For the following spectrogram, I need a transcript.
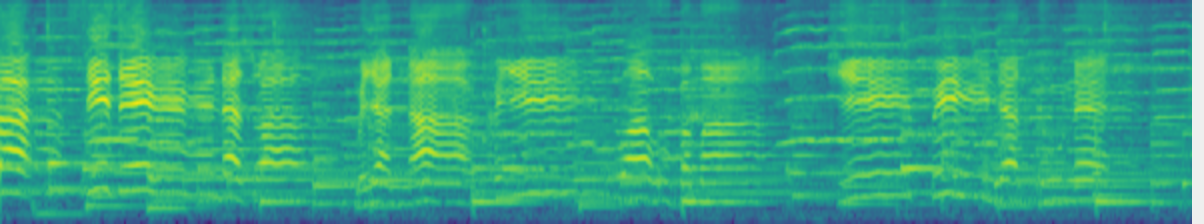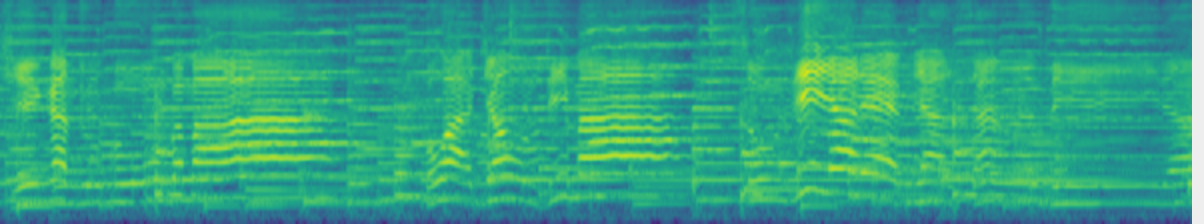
ပတ်စီစဉ်တတ်စွာမရနာခရီးသွားဥပမာရေပေးတတ်သူနဲ့ရေငတ်သူပုံပမာဘဝကြောင့်ဒီမှာစုံစည်းရတဲ့မြတ်စံသေးတာ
